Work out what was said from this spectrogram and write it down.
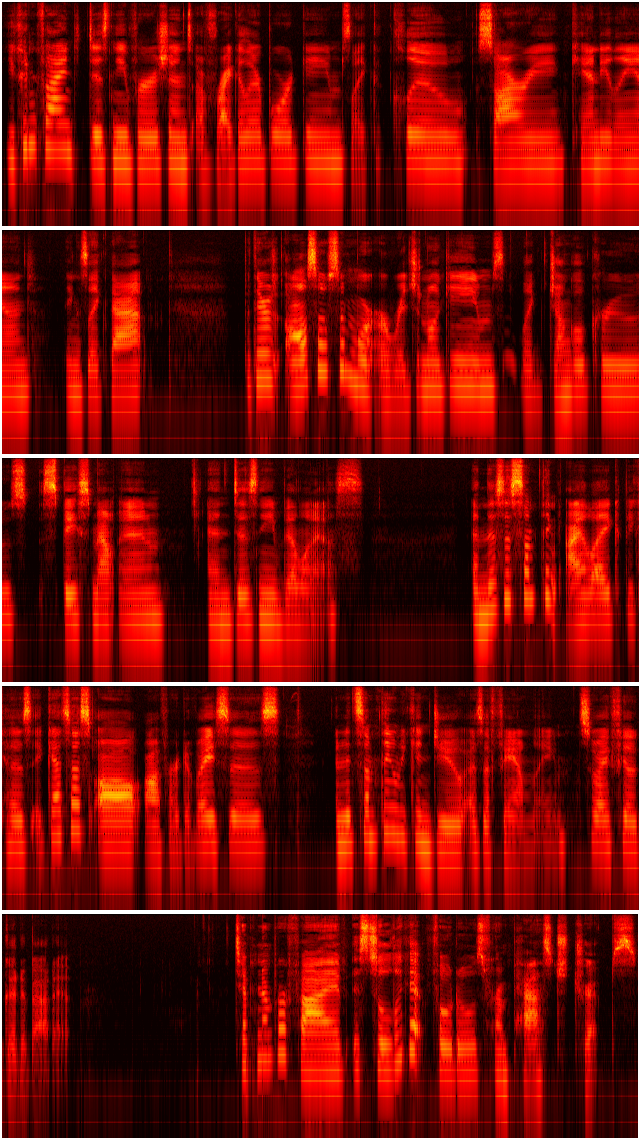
You can find Disney versions of regular board games like Clue, Sorry, Candyland, things like that. But there's also some more original games like Jungle Cruise, Space Mountain, and Disney Villainous. And this is something I like because it gets us all off our devices and it's something we can do as a family, so I feel good about it. Tip number five is to look at photos from past trips.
